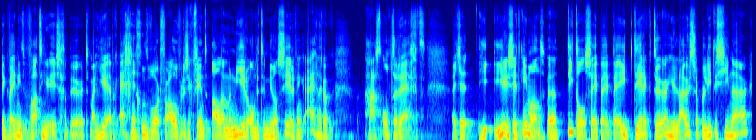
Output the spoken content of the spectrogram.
Ik weet niet wat hier is gebeurd, maar hier heb ik echt geen goed woord voor over. Dus ik vind alle manieren om dit te nuanceren, vind ik eigenlijk ook haast onterecht. Weet je, hier, zit iemand met een titel CPB, directeur. Hier luisteren politici naar.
